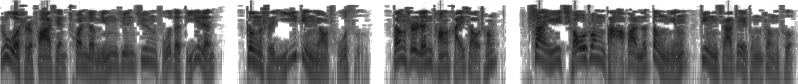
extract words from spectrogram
若是发现穿着明军军服的敌人，更是一定要处死。当时任堂还笑称，善于乔装打扮的邓明定下这种政策，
